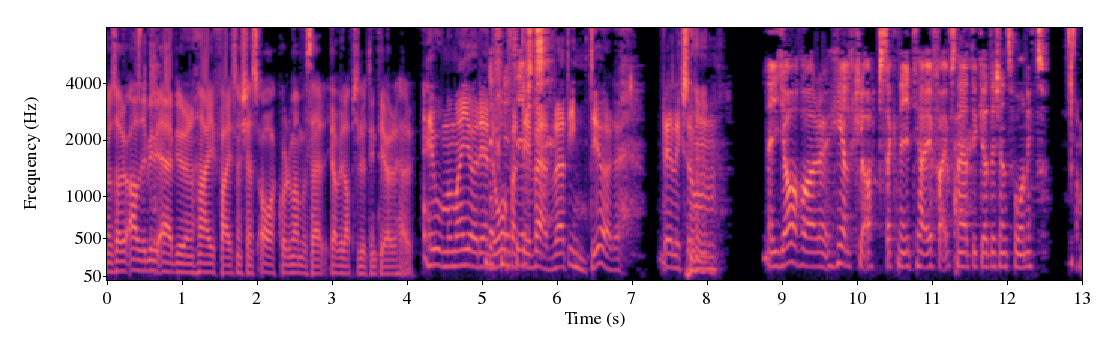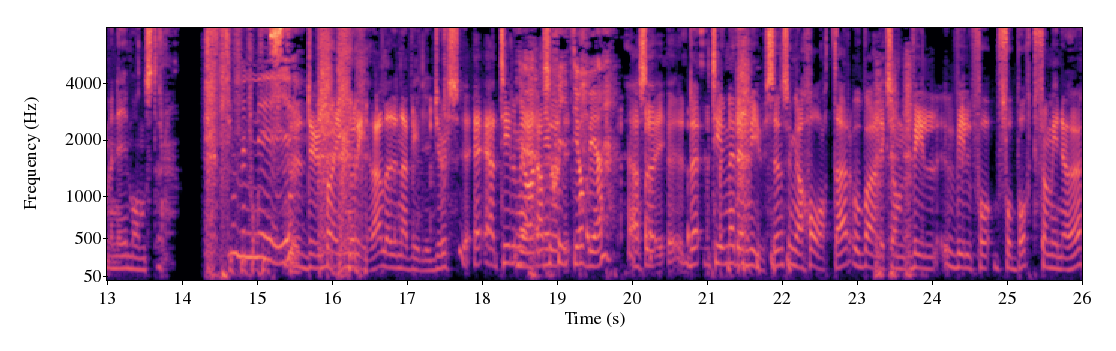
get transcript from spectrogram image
Och så har du aldrig blivit erbjuden en high five som känns awkward och man bara så här, jag vill absolut inte göra det här. Jo, men man gör det ändå för att det Definitivt. är värre att inte göra det. Det är liksom... Nej, jag har helt klart sagt nej till high fives när jag tycker att det känns fånigt. Ja, men ni är monster. Men nej. Du, du bara ignorerar alla dina villagers. Till och med, Ja, de är alltså, skitjobbiga. alltså, det- till och med den musen som jag hatar och bara liksom vill, vill få, få bort från min ö.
